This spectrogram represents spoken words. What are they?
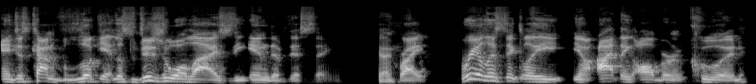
and just kind of look at, let's visualize the end of this thing. Okay. Right. Realistically, you know, I think Auburn could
